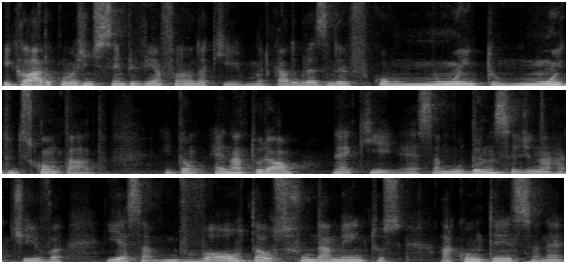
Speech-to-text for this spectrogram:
E claro, como a gente sempre vinha falando aqui, o mercado brasileiro ficou muito, muito descontado. Então é natural né, que essa mudança de narrativa e essa volta aos fundamentos aconteça, né,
